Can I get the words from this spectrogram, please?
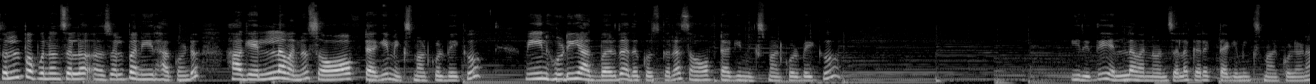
ಸ್ವಲ್ಪ ಪುನೊಂದ್ಸಲ ಸ್ವಲ್ಪ ನೀರು ಹಾಕ್ಕೊಂಡು ಹಾಗೆ ಎಲ್ಲವನ್ನು ಸಾಫ್ಟಾಗಿ ಮಿಕ್ಸ್ ಮಾಡ್ಕೊಳ್ಬೇಕು. ಮೀನು ಹುಡಿ ಆಗಬಾರ್ದು, ಅದಕ್ಕೋಸ್ಕರ ಸಾಫ್ಟಾಗಿ ಮಿಕ್ಸ್ ಮಾಡ್ಕೊಳ್ಬೇಕು. ಈ ರೀತಿ ಎಲ್ಲವನ್ನು ಒಂದ್ಸಲ ಕರೆಕ್ಟಾಗಿ ಮಿಕ್ಸ್ ಮಾಡ್ಕೊಳ್ಳೋಣ.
